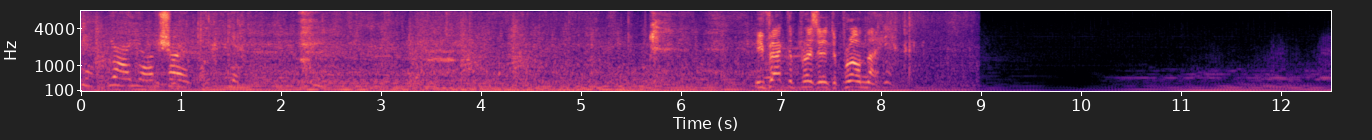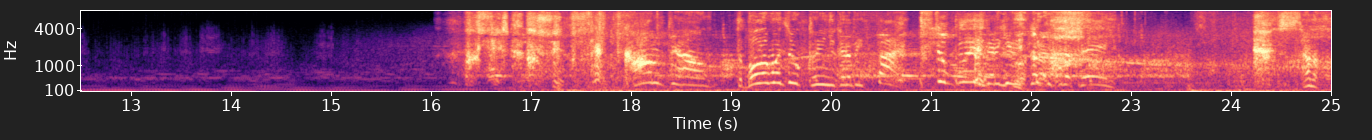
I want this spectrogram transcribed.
Yeah, yeah, yeah, I'm fine. Yeah. Evac the president to prom night. Calm down! The bullet went through clean, you're gonna be fine! Still bleeding! I'm gonna give you something for the pain! Son of a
